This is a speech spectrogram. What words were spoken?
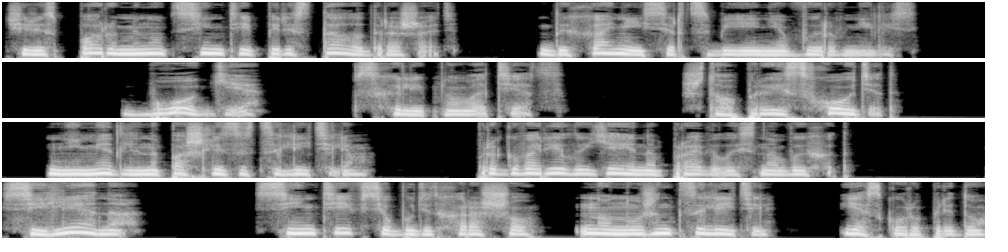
Через пару минут Синтия перестала дрожать. Дыхание и сердцебиение выровнялись. «Боги!» — всхлипнул отец. «Что происходит?» «Немедленно пошли за целителем», — проговорила я и направилась на выход. «Селена!» «Синтии все будет хорошо, но нужен целитель. Я скоро приду».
